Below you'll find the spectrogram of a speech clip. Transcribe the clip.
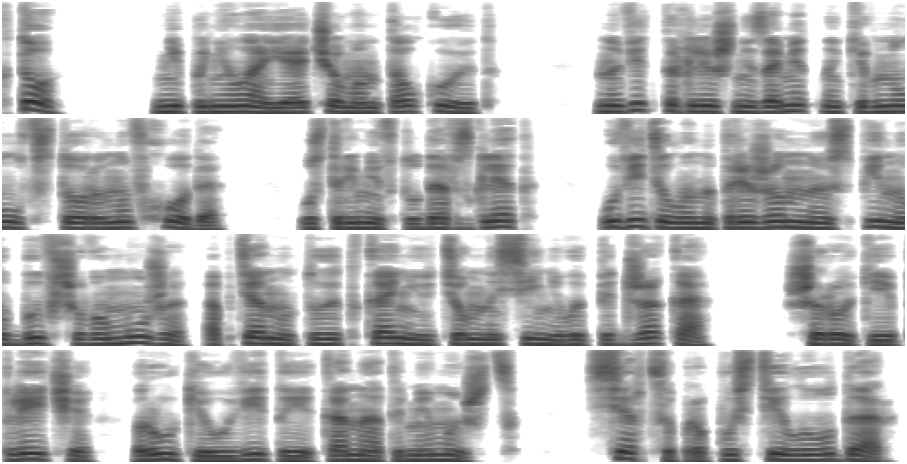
Кто?» Не поняла я, о чем он толкует. Но Виктор лишь незаметно кивнул в сторону входа. Устремив туда взгляд, увидела напряженную спину бывшего мужа, обтянутую тканью темно-синего пиджака, широкие плечи, руки, увитые канатами мышц. Сердце пропустило удар,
